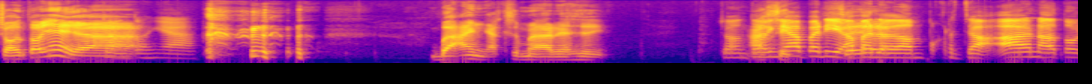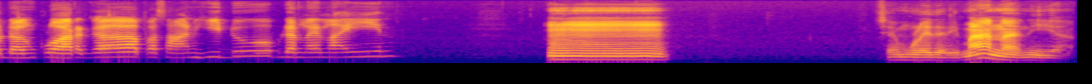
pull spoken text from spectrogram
contohnya ya. Contohnya, banyak sebenarnya sih. Contohnya Asik. apa di apa Saya- dalam pekerjaan atau dalam keluarga, pasangan hidup dan lain-lain? Hmm, saya mulai dari mana nih ya?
